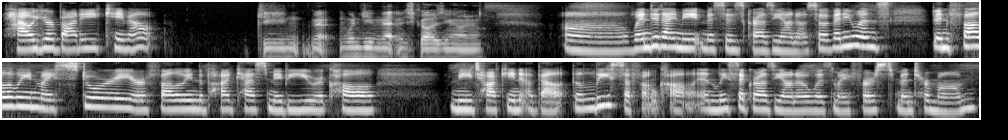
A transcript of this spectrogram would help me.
how your body came out. Did you when did you met Miss Graziano? Uh, when did I meet Mrs. Graziano? So, if anyone's been following my story or following the podcast, maybe you recall me talking about the Lisa phone call. And Lisa Graziano was my first mentor mom.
